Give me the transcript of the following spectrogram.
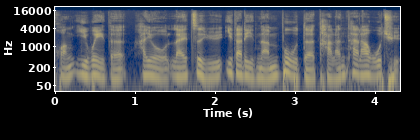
狂意味的，还有来自于意大利南部的塔兰泰拉舞曲。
